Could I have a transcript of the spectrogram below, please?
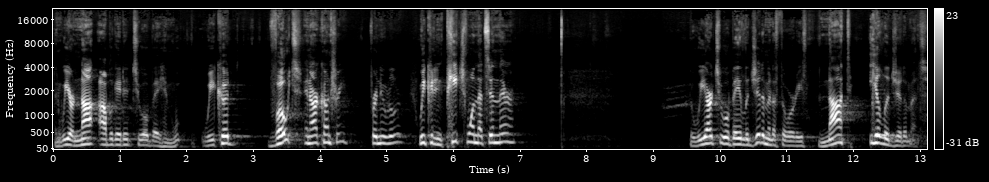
then we are not obligated to obey him. We could vote in our country for a new ruler. We could impeach one that's in there. But we are to obey legitimate authorities, not illegitimate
